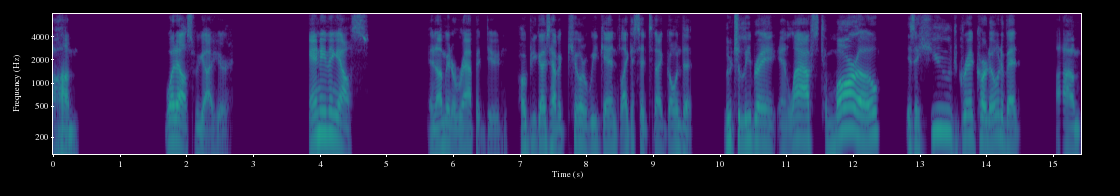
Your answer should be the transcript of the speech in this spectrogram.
um, what else we got here? Anything else? And I'm gonna wrap it, dude. Hope you guys have a killer weekend. Like I said tonight, going to Lucha Libre and Laughs. Tomorrow is a huge Grant Cardone event. Um,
